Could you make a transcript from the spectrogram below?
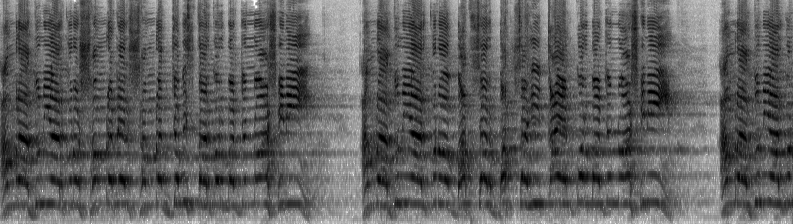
আমরা দুনিয়ার কোন সম্রাটের সাম্রাজ্য বিস্তার করবার জন্য আসিনি। আমরা দুনিয়ার কোন বাদশার বাদশাহী কায়েম করবার জন্য আসিনি। আমরা দুনিয়ার কোন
